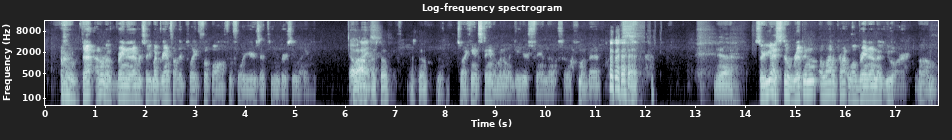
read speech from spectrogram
that I don't know if Brandon ever tell you my grandfather played football for four years at the University of Miami. Oh, wow, nice. That's dope. That's dope. So I can't stand him, and I'm a Gators fan though. So my bad. yeah. So are you guys still ripping a lot of pro? Well, Brandon, I know you are. Um,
